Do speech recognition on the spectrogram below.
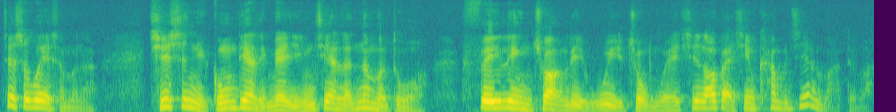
这是为什么呢？其实你宫殿里面营建了那么多，非令壮丽，无以重威，其实老百姓看不见嘛，对吧？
